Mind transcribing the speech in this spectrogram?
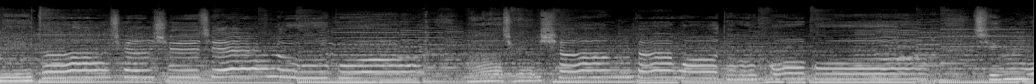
你的全世界路过，把全盛的我都。活过，请往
